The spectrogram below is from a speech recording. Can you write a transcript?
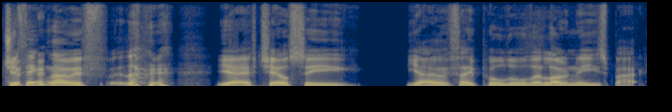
Do you think though, if yeah, if Chelsea, yeah, if they pulled all their loanees back,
